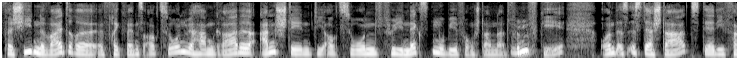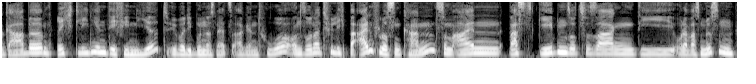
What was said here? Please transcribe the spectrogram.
verschiedene weitere äh, Frequenzauktionen. Wir haben gerade anstehend die Auktion für die nächsten Mobilfunkstandard 5G. Mhm. Und es ist der Staat, der die Vergaberichtlinien definiert über die Bundesnetzagentur und so natürlich beeinflussen kann. Zum einen, was geben sozusagen die oder was müssen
